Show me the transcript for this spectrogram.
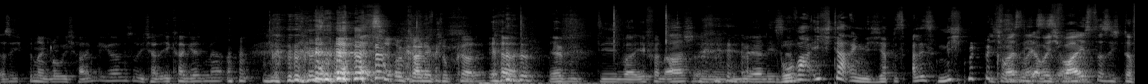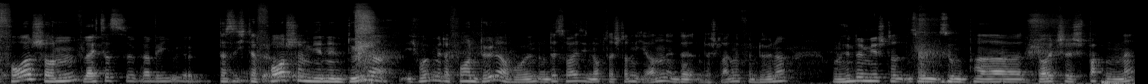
also ich bin dann glaube ich heimgegangen, so. Ich hatte eh kein Geld mehr. Und keine Clubkarte. ja, ja gut, die war eh von Arsch, also ehrlich Wo sind. war ich da eigentlich? Ich habe das alles nicht mitbekommen. Ich weiß nicht, aber ich weiß, dass ich davor schon, Vielleicht hast du gerade Julia. dass ich davor schon mir einen Döner, ich wollte mir davor einen Döner holen und das weiß ich noch, da stand ich an in der, in der Schlange für einen Döner und hinter mir standen so, so ein paar deutsche Spacken, ne?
